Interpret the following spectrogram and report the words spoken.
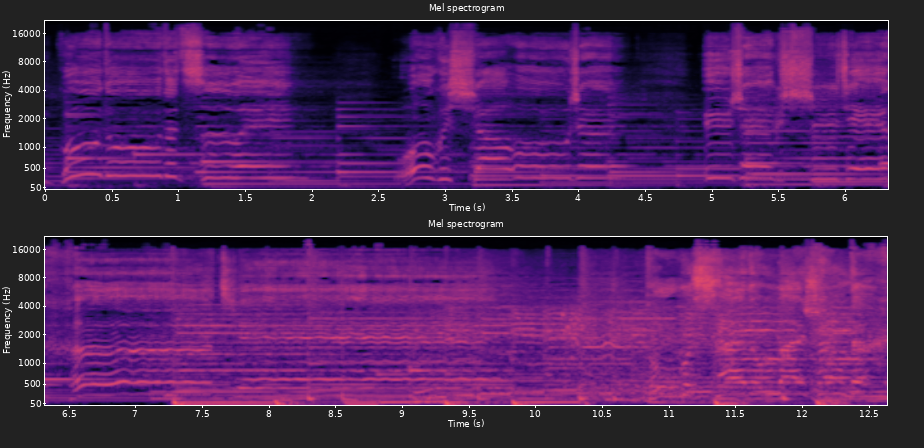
孤独的滋味我会笑着与这个世界和解。度过再多漫长的黑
